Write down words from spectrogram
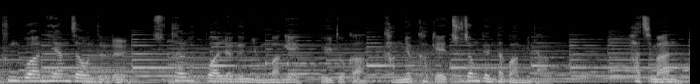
풍부한 해양 자원들을 수탈 확보하려는 욕망의 의도가 강력하게 추정된다고 합니다. 하지만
